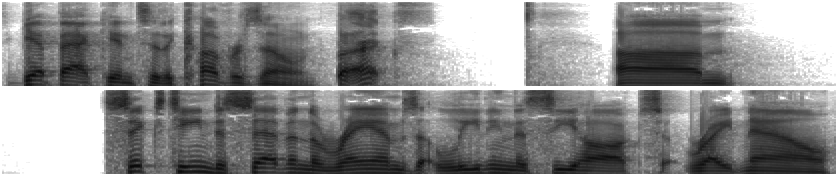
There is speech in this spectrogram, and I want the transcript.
to get back into the cover zone. Facts. Um, 16 to 7, the Rams leading the Seahawks right now.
